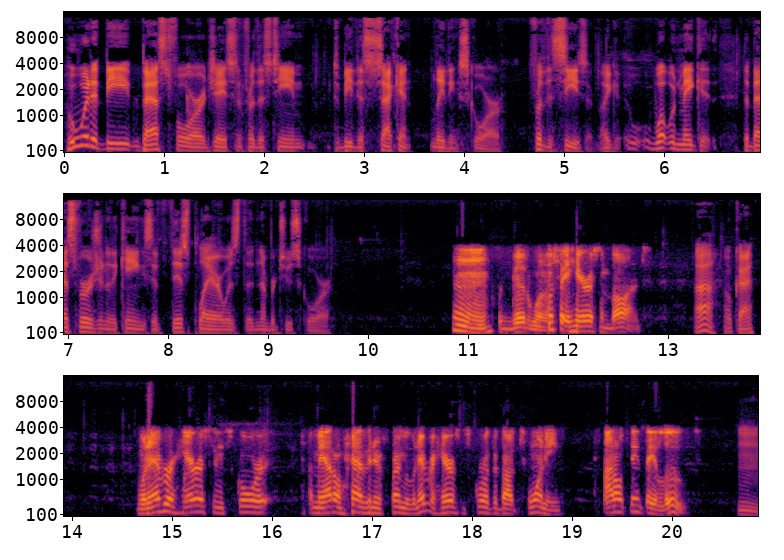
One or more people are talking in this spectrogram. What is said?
Who would it be best for, Jason, for this team to be the second leading scorer for the season? Like, what would make it the best version of the Kings if this player was the number two scorer? Hmm, it's a good one. I'll say Harrison Barnes. Ah, okay. Whenever Harrison scores, I mean, I don't have it in front of me. Whenever Harrison scores about 20, I don't think they lose. Hmm.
